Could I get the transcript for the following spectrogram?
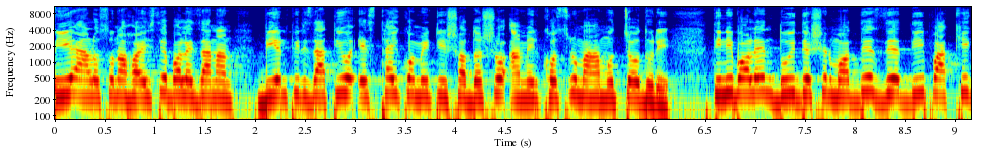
নিয়ে আলোচনা হয়েছে বলে জানান বিএনপির জাতীয় স্থায়ী কমিটির সদস্য আমির খসরু মাহমুদ চৌধুরী। তিনি বলেন, দুই দেশের মধ্যে যে দ্বিপাক্ষিক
